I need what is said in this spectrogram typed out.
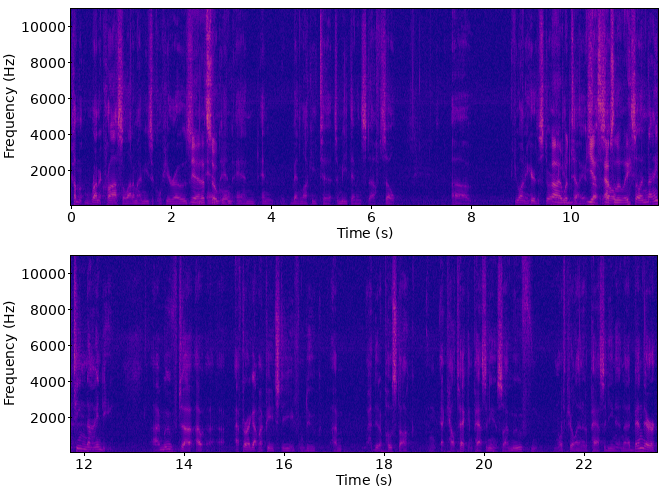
come run across a lot of my musical heroes. Yeah, and, that's so and- cool. And, and and been lucky to to meet them and stuff. So. Uh, if you want to hear the story, I I can would- tell you. yes, absolutely. So in 1990, I moved, uh, I, after I got my PhD from Duke, I I did a postdoc in, at Caltech in Pasadena. So I moved from North Carolina to Pasadena, and I'd been there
